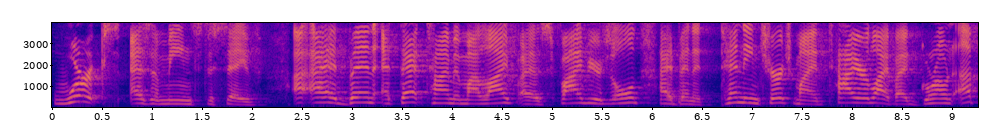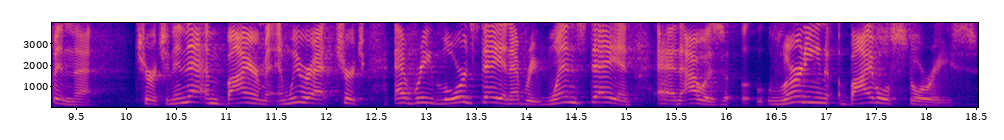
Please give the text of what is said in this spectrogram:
works as a means to save I, I had been at that time in my life, I was five years old. I had been attending church my entire life. I had grown up in that church and in that environment. And we were at church every Lord's Day and every Wednesday, and, and I was learning Bible stories.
